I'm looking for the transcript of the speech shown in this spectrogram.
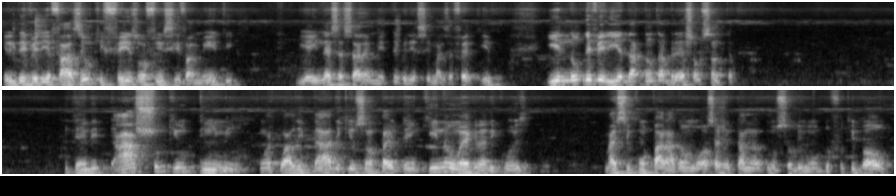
ele deveria fazer o que fez ofensivamente, e aí necessariamente deveria ser mais efetivo, e ele não deveria dar tanta brecha ao Santa. Entende? Acho que um time com a qualidade que o Sampaio tem, que não é grande coisa, mas se comparado ao nosso, a gente está no submundo do futebol,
